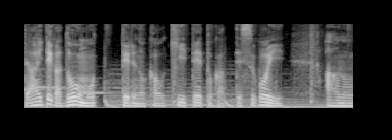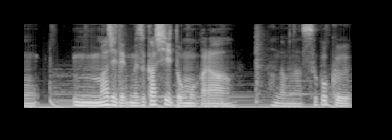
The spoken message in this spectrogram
で、相手がどう思ってるのかを聞いてとかってすごい、あの、マジで難しいと思うから、なんだろうな、すごく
